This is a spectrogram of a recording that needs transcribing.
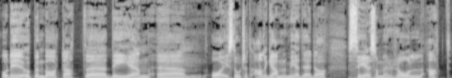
Och det är uppenbart att eh, DN eh, och i stort sett all gammal media idag ser som en roll att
